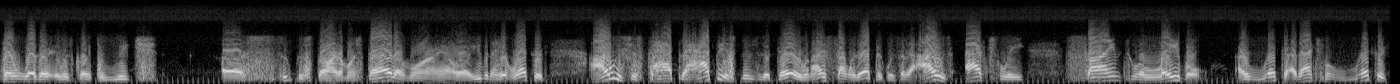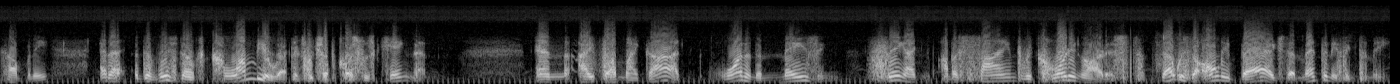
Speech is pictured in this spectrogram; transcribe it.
than whether it was going to reach uh, superstardom or stardom or, or even a hit record. I was just happy. The happiest news of the day when I signed with Epic was that I was actually signed to a label, a record, an actual record company and a, a division of Columbia Records, which of course was King then. And I thought, my God, what an amazing thing. I, I'm a signed recording artist. That was the only badge that meant anything to me.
